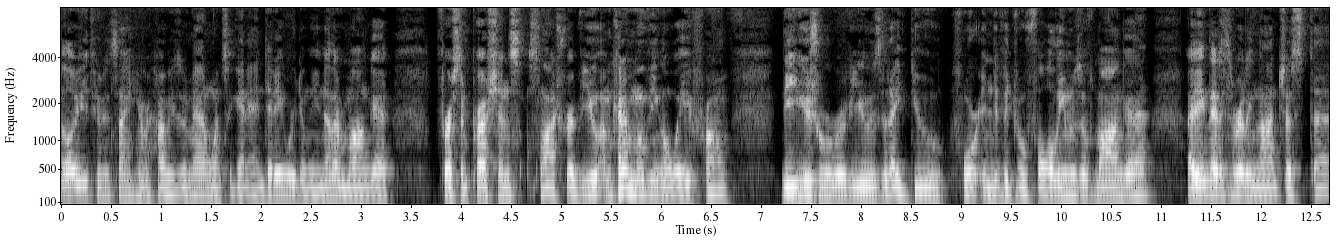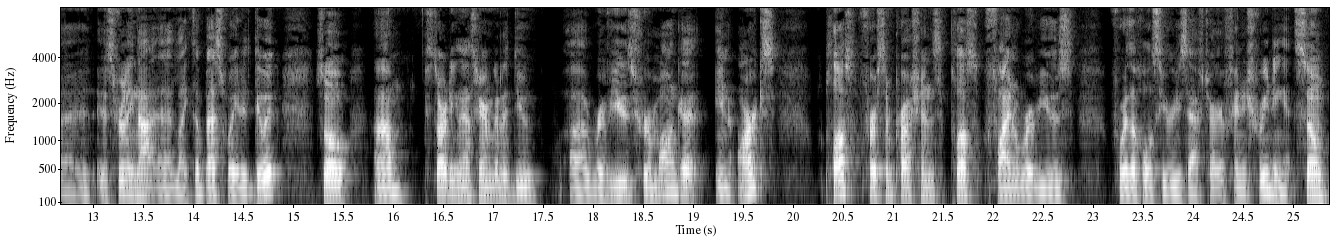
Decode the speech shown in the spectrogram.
Hello YouTube, it's Sign here with Hobbies of Man once again, and today we're doing another manga first impressions slash review. I'm kind of moving away from the usual reviews that I do for individual volumes of manga. I think that it's really not just, uh, it's really not uh, like the best way to do it. So um, starting this year, I'm going to do uh, reviews for manga in arcs, plus first impressions, plus final reviews for the whole series after I finish reading it. So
